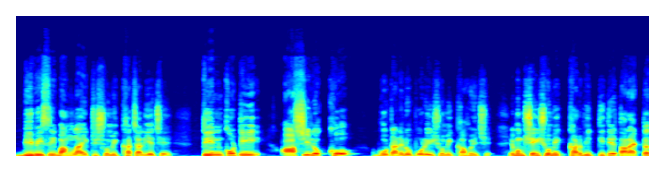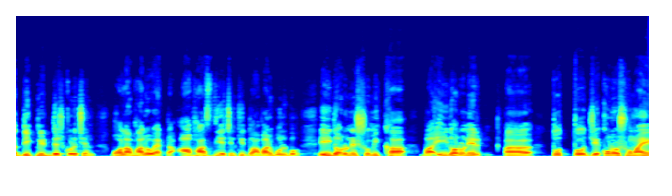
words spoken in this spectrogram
বিবিসি বাংলা একটি সমীক্ষা চালিয়েছে। তিন কোটি আশি লক্ষ ভোটারের উপর এই সমীক্ষা হয়েছে এবং সেই সমীক্ষার ভিত্তিতে তারা একটা দিক নির্দেশ করেছেন। বলা ভালো, একটা আভাস দিয়েছেন, কিন্তু আবার বলব, এই ধরনের সমীক্ষা বা এই ধরনের তথ্য যে কোনো সময়ে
